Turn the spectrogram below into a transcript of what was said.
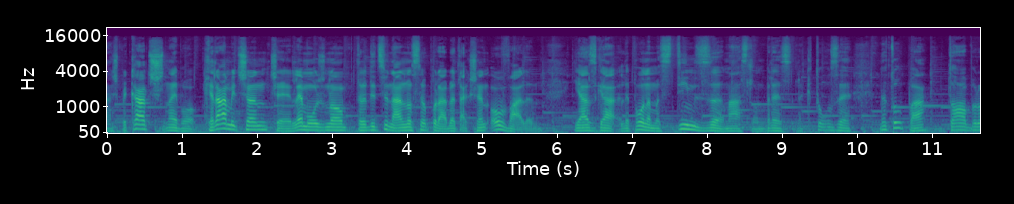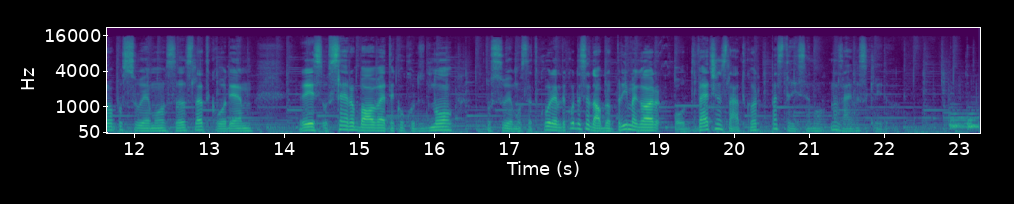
Naš pekač naj bo keramičen, če je le možno, tradicionalno se uporablja takšen ovalen. Jaz ga lepo namastim z maslom brez laktoze, na to pa dobro posujemo s sladkorjem. Res vse robove, tako kot dno, posujemo s sladkorjem, tako da se dobro prime gor, odvečen sladkor pa stresemo nazaj v skledo.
